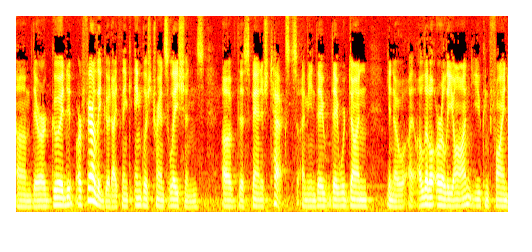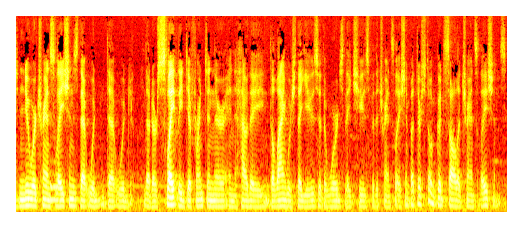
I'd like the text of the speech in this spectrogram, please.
um, there are good or fairly good, I think, English translations of the Spanish texts. I mean, they they were done you know a, a little early on. You can find newer translations that would that would that are slightly different in their in how they the language they use or the words they choose for the translation, but they're still good, solid translations.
